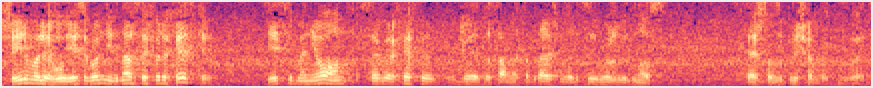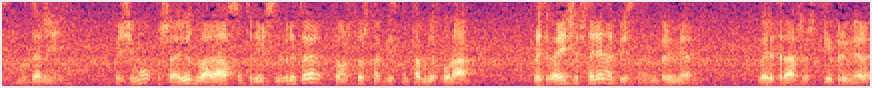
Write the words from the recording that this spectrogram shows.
Шииль Малигу, если бы он не гнал Сефер Хескель, если бы не он, Сефер Хескель бы это самое, собрались мудрецы и выжили гнос. Сказать, что он запрещен, как называется. Мударнее. Почему? Шаю двора в Сутрим Сибритойр, потому что то, что написано там лихура, противоречие в столе написано, например, говорит Раша, какие примеры.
